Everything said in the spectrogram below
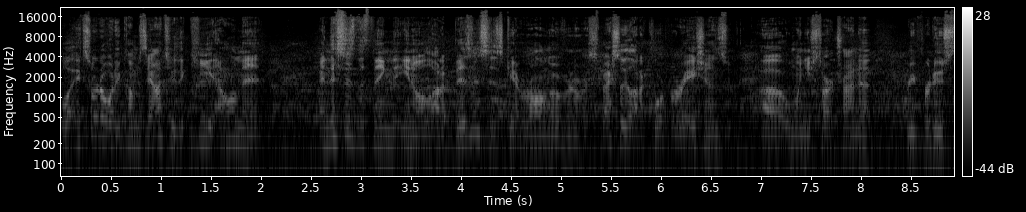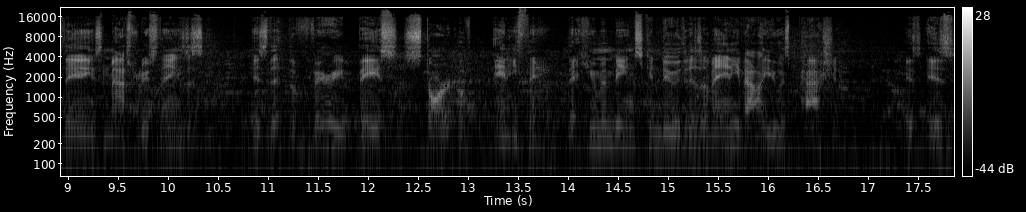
Well, it's sort of what it comes down to. The key element, and this is the thing that you know a lot of businesses get wrong over and over, especially a lot of corporations. Uh, when you start trying to reproduce things and mass produce things, is is that the very base start of anything that human beings can do that is of any value is passion. Is, is,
